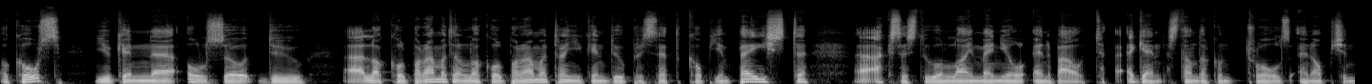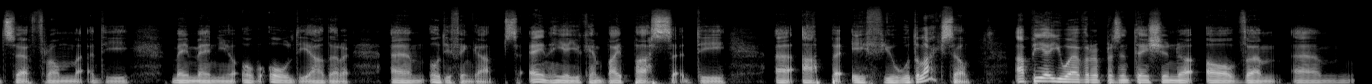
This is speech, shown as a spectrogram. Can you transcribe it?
Of course, you can uh, also do a local parameter, local parameter. You can do preset copy and paste uh, access to online manual and about again standard controls and options uh, from the main menu of all the other um, AudioThing apps. And here you can bypass the uh, app if you would like so. Up here you have a representation of um, um,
